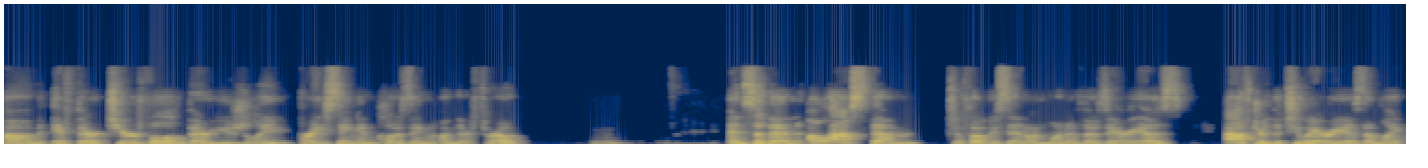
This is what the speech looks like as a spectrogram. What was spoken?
Um, if they're tearful, they're usually bracing and closing on their throat. Mhm. And so then I'll ask them to focus in on one of those areas. After the two areas, I'm like,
